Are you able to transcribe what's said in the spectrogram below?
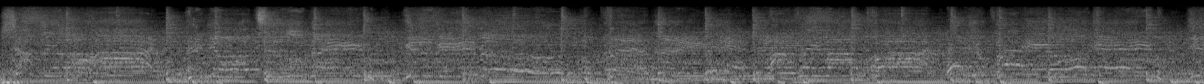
Shots in the heart, and you're to blame. You give up a bad name. I play my part, and you play your game. You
